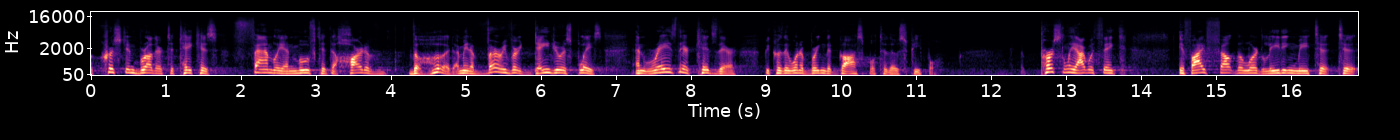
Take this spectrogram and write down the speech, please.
a Christian brother to take his family and move to the heart of the hood. I mean, a very, very dangerous place, and raise their kids there because they want to bring the gospel to those people. Personally, I would think if I felt the Lord leading me to, to,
